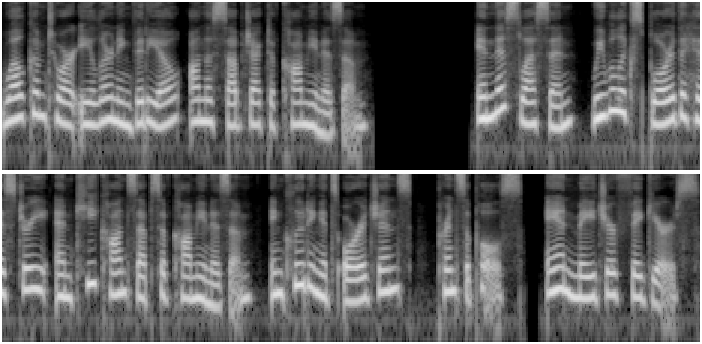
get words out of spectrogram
Welcome to our e-learning video on the subject of communism. In this lesson, we will explore the history and key concepts of communism, including its origins, principles, and major figures.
